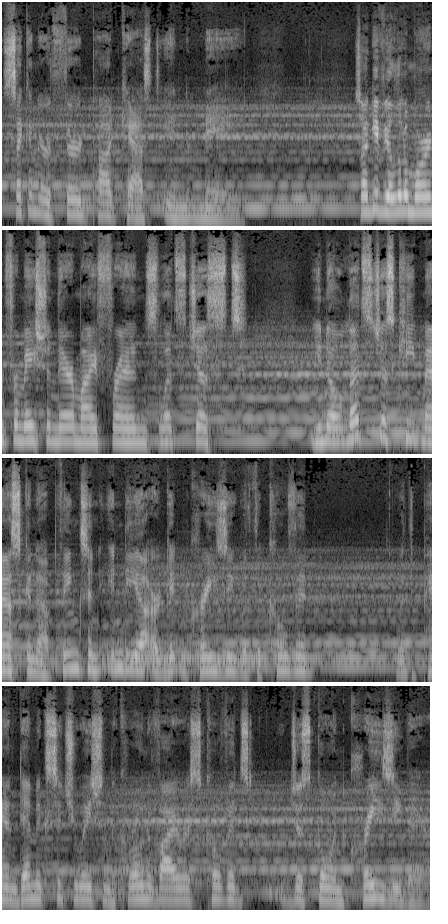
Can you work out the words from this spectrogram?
second or third podcast in May. So I'll give you a little more information there, my friends. Let's just, you know, let's just keep masking up. Things in India are getting crazy with the COVID, with the pandemic situation, the coronavirus. COVID's just going crazy there.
